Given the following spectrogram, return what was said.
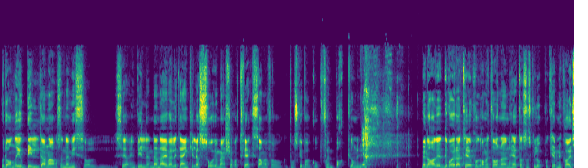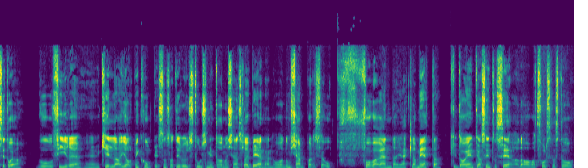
Och det andra är ju bilderna, alltså den visualiseringen, bilden, den där är väldigt enkel. Jag såg ju människor vara tveksamma för de ska ju bara gå för en backe om det Men då det var ju det här tv-programmet, var en heter, som skulle upp på Kebnekaise tror jag. Hvor fyra eh, killar hjälpte min kompis som satt i rullstol som inte hade någon känsla i benen och de kämpade sig upp för varenda jäkla meter. Idag är inte jag så intresserad av att folk ska stå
